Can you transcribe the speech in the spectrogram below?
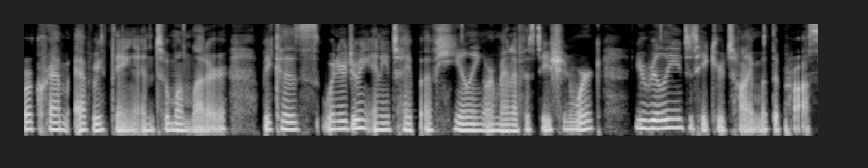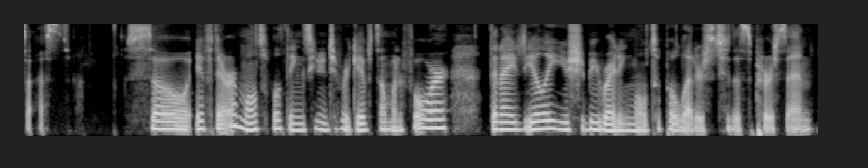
or cram everything into one letter because when you're doing any type of healing or manifestation work, you really need to take your time with the process. So, if there are multiple things you need to forgive someone for, then ideally you should be writing multiple letters to this person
